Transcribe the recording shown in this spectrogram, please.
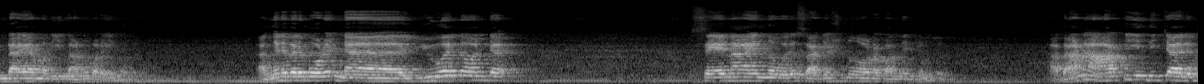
ഉണ്ടായാൽ മതി എന്നാണ് പറയുന്നത്. അങ്ങനെ വരുമ്പോൾ യു എൻ ഒന്റെ സേന എന്ന ഒരു സജഷനും അവിടെ വന്നിട്ടുണ്ട്. അതാണ് ആർക്ക് ചിന്തിച്ചാലും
